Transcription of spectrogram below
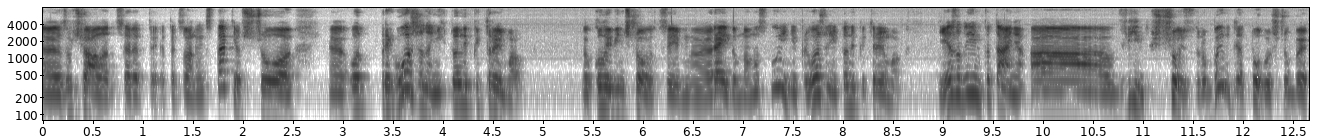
е, звучало серед так званих експертів, що е, от Пригожина ніхто не підтримав. Коли він йшов цим е, рейдом на Москву, і ні Пригожина ніхто не підтримав. Я задаю їм питання: а він щось зробив для того, щоб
